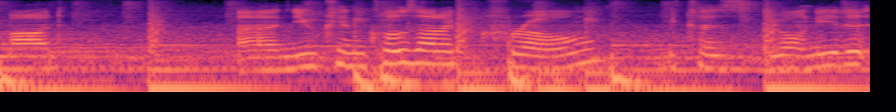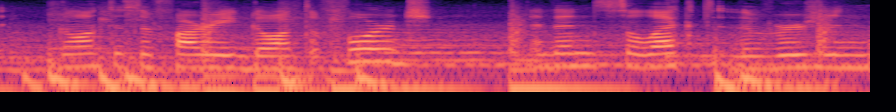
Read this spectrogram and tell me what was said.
mod. And you can close out of Chrome because you won't need it. Go onto Safari, go onto Forge, and then select the version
